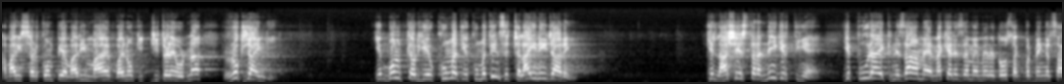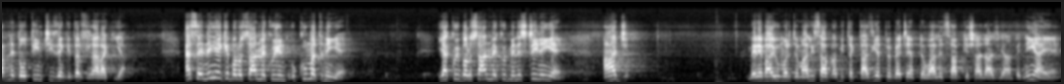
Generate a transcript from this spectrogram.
हमारी सड़कों पे, हमारी माए बहनों की चीतड़ें उड़ना रुक जाएँगी। ये मुल्क और ये हुकूमत, ये हुकूमतें इनसे चलाई नहीं जा रही। ये लाशें इस तरह नहीं गिरती हैं। ये पूरा एक निज़ाम है मैकेनिज्म है। मेरे दोस्त अकबर बेंगल साहब ने दो तीन चीज़ें की तरफ़ इशारा किया। ऐसे नहीं है कि बलुस्तान में कोई हुकूमत नहीं है, या कोई बलुस्तान में कोई मिनिस्ट्री नहीं है। आज मेरे भाई उमर जमाली साहब अभी तक ताजियत पे बैठे हैं, अपने वालिद साहब के शायद आज यहाँ पे नहीं आए हैं।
